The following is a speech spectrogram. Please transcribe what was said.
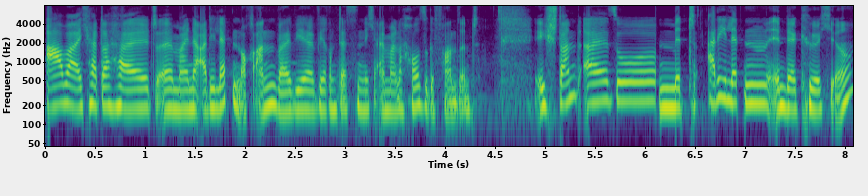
Aber ich hatte halt äh, meine Adiletten noch an, weil wir währenddessen nicht einmal nach Hause gefahren sind. Ich stand also mit Adiletten in der Kirche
